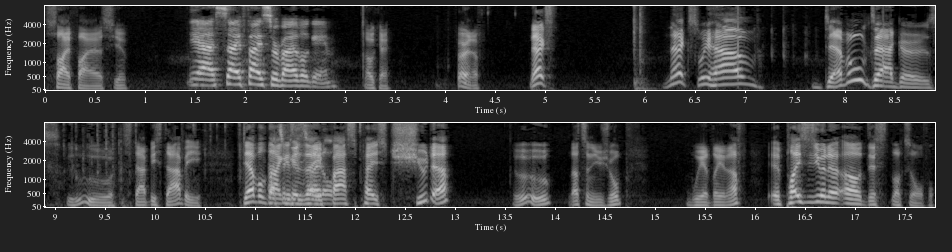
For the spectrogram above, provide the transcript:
Sci-fi, I assume. Yeah, sci-fi survival game. Okay. Fair enough. Next. Next we have Devil Daggers. Ooh, stabby stabby. Devil That's a Daggers good is a title. fast-paced shooter. Ooh, that's unusual. Weirdly enough, it places you in a. Oh, this looks awful.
